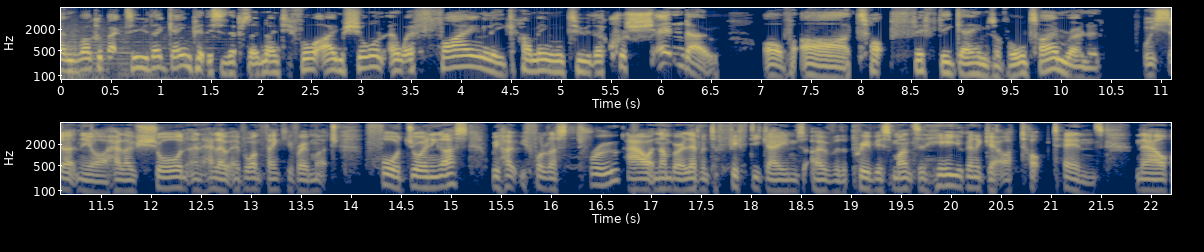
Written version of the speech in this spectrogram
And welcome back to the Game Pit. This is episode 94. I'm Sean and we're finally coming to the crescendo of our top 50 games of all time, Ronan. We certainly are. Hello, Sean, and hello, everyone. Thank you very much for joining us. We hope you followed us through our number 11 to 50 games over the previous months, and here you're going to get our top 10s. Now,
